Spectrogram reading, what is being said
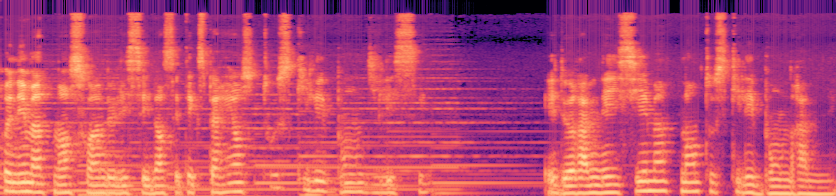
Prenez maintenant soin de laisser dans cette expérience tout ce qu'il est bon d'y laisser et de ramener ici et maintenant tout ce qu'il est bon de ramener.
